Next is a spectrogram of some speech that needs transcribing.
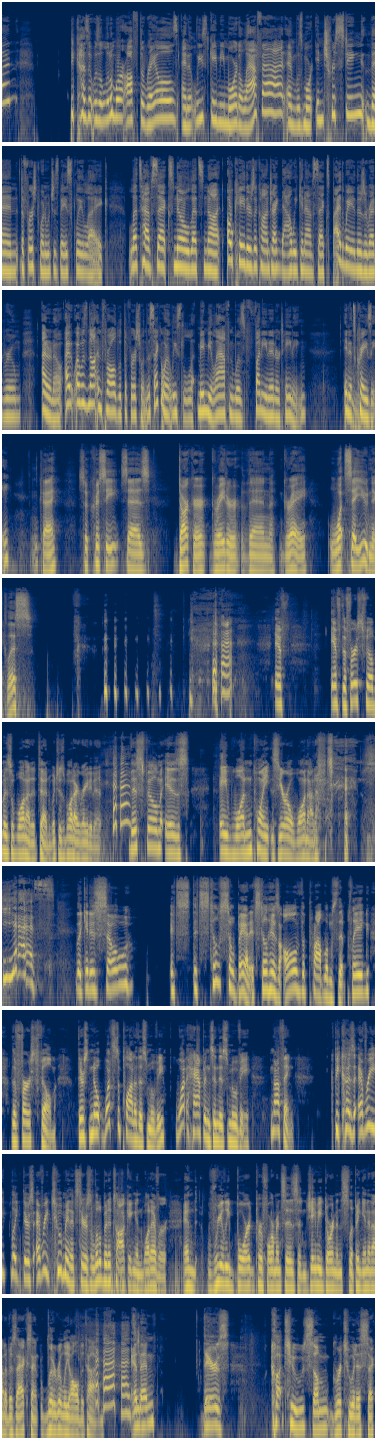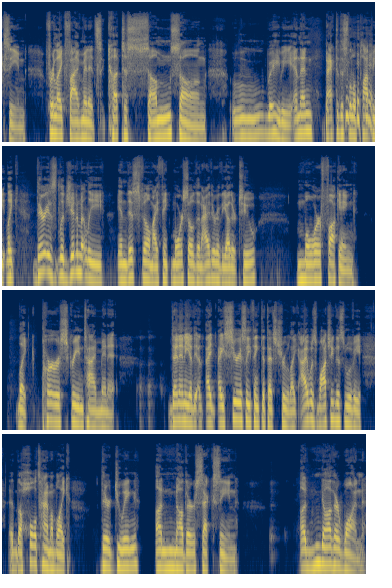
because it was a little more off the rails and at least gave me more to laugh at and was more interesting than the first one, which is basically like, let's have sex. No, let's not. Okay, there's a contract. Now we can have sex. By the way, there's a red room. I don't know. I, I was not enthralled with the first one. The second one at least le- made me laugh and was funny and entertaining. And it's hmm. crazy. Okay. So Chrissy says darker, greater than gray. What say you, Nicholas? if if the first film is a one out of ten, which is what I rated it, this film is a one point zero one out of ten. yes. Like it is so it's it's still so bad. It still has all the problems that plague the first film. There's no what's the plot of this movie? What happens in this movie? Nothing. Because every like there's every 2 minutes there's a little bit of talking and whatever and really bored performances and Jamie Dornan slipping in and out of his accent literally all the time and then there's cut to some gratuitous sex scene for like five minutes, cut to some song, ooh baby, and then back to this little plot beat. Like there is legitimately in this film, I think more so than either of the other two, more fucking like per screen time minute than any of the. I I seriously think that that's true. Like I was watching this movie, and the whole time I'm like, they're doing another sex scene another one.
